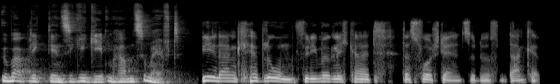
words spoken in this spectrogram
Überblick, den Sie gegeben haben zum Heft. Vielen Dank, Herr Blum, für die Möglichkeit, das vorstellen zu dürfen. Danke.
